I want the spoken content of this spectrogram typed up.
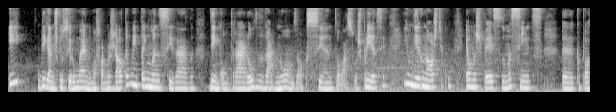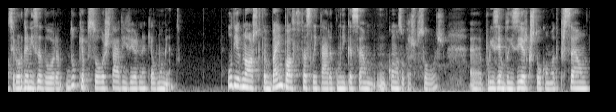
e digamos que o ser humano, de uma forma geral, também tem uma necessidade de encontrar ou de dar nomes ao que se sente ou à sua experiência, e um diagnóstico é uma espécie de uma síntese uh, que pode ser organizadora do que a pessoa está a viver naquele momento. O diagnóstico também pode facilitar a comunicação com as outras pessoas. Uh, por exemplo, dizer que estou com uma depressão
